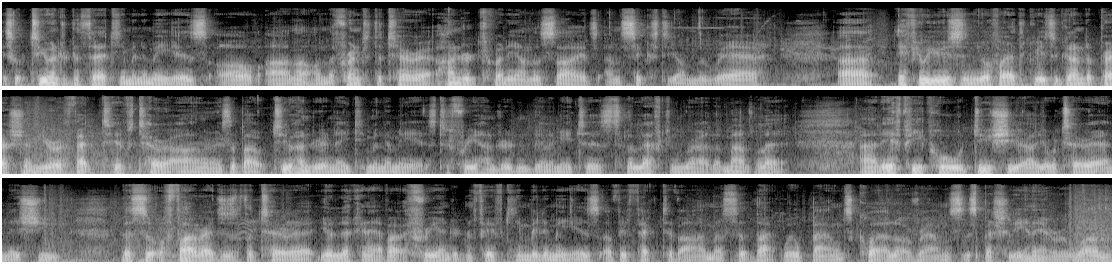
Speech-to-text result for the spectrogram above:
It's got 230mm of armour on the front of the turret, 120 on the sides and 60 on the rear. Uh, if you're using your 5 degrees of gun depression, your effective turret armor is about 280mm to 300mm to the left and right of the mantlet. And if people do shoot at your turret and they shoot the sort of far edges of the turret, you're looking at about 350 millimeters of effective armor, so that will bounce quite a lot of rounds, especially in Era 1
